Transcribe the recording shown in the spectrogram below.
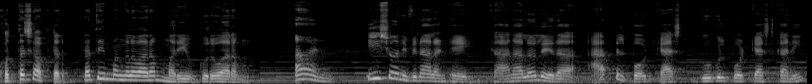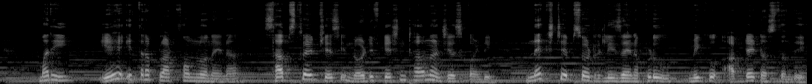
కొత్త చాప్టర్ ప్రతి మంగళవారం మరియు గురువారం. అండ్ ఈ షోని వినాలంటే గానాలో లేదా యాపిల్ పాడ్కాస్ట్ గూగుల్ పాడ్కాస్ట్ కానీ మరి ఏ ఇతర ప్లాట్ఫామ్లోనైనా సబ్స్క్రైబ్ చేసి నోటిఫికేషన్ టర్న్ ఆన్ చేసుకోండి. నెక్స్ట్ ఎపిసోడ్ రిలీజ్ అయినప్పుడు మీకు అప్డేట్ వస్తుంది.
